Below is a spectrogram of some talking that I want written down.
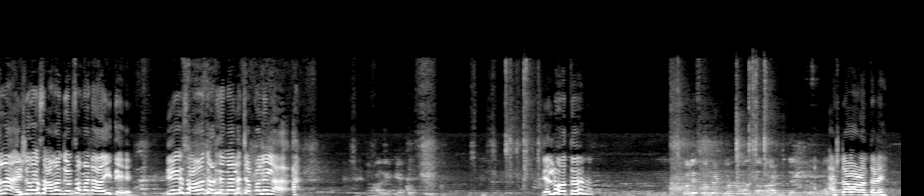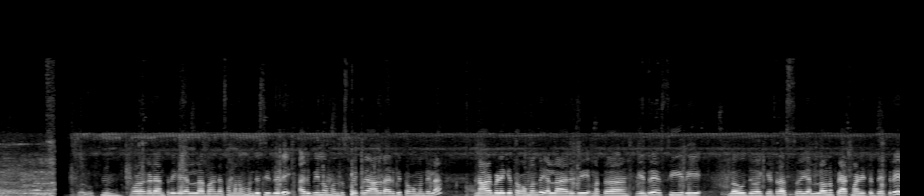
ಅಲ್ಲ ಇಷ್ಟದಾಗ ಸಾಮಾನ್ ಜೋಡ್ಸೋ ಮಟ್ಟ ಐತಿ. ಈಗ ಸಾಮಾನ್ ಜೋಡಿಸಿದ ಮೇಲೆ ಚಪ್ಪಲ್ ಇಲ್ಲ. ಎಲ್ಲಿ ಹೋತು? ಅಷ್ಟ ಮಾಡಂತಡೆ ಒಳಗಡೆ ಅಂತ ಈಗ ಎಲ್ಲ ಬಾಂಡೆ ಸಾಮಾನು ಹೊಂದಿಸಿದ್ದೀರಿ. ಅರ್ಬಿನೂ ಹೊಂದಿಸ್ಬೇಕ್ರಿ ಆದ್ರೆ ಅರ್ಬಿ ತಗೊಂಬಂದಿಲ್ಲ. ನಾಳೆ ಬೆಳಿಗ್ಗೆ ತಗೊಂಬಂದು ಎಲ್ಲ ಅರ್ಬಿ ಮತ್ತು ಏನ್ರಿ ಸೀರೆ ಬ್ಲೌಸ್ ಆಕೆ ಡ್ರೆಸ್ ಎಲ್ಲವನ್ನು ಪ್ಯಾಕ್ ಮಾಡಿ ಇಟ್ಟಿದ್ದೈತ್ರಿ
